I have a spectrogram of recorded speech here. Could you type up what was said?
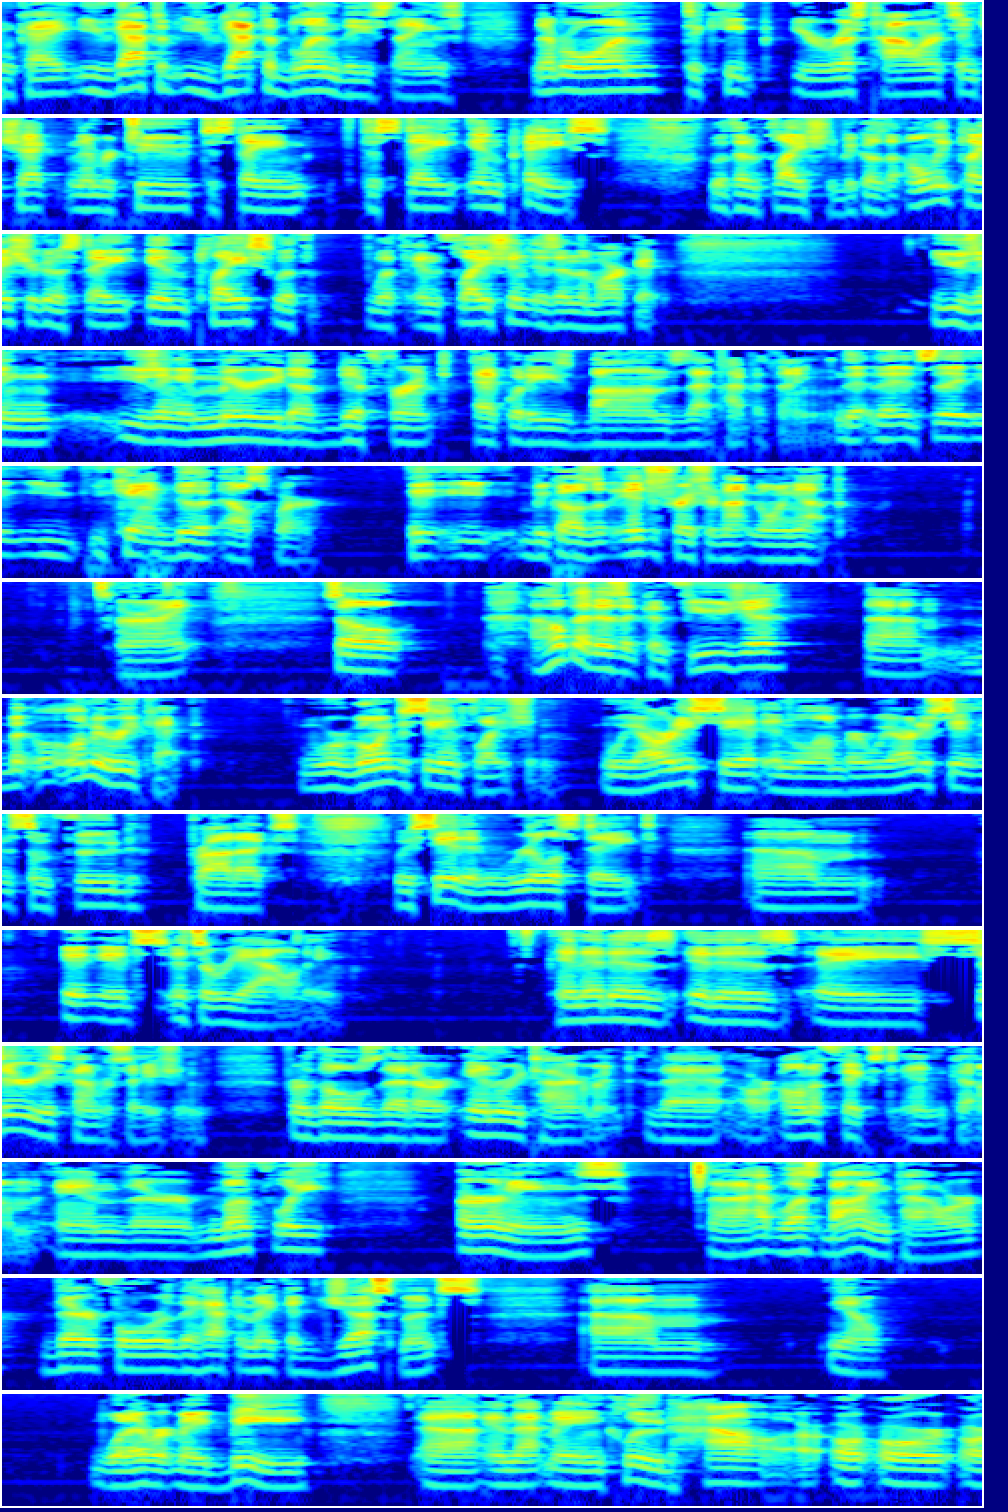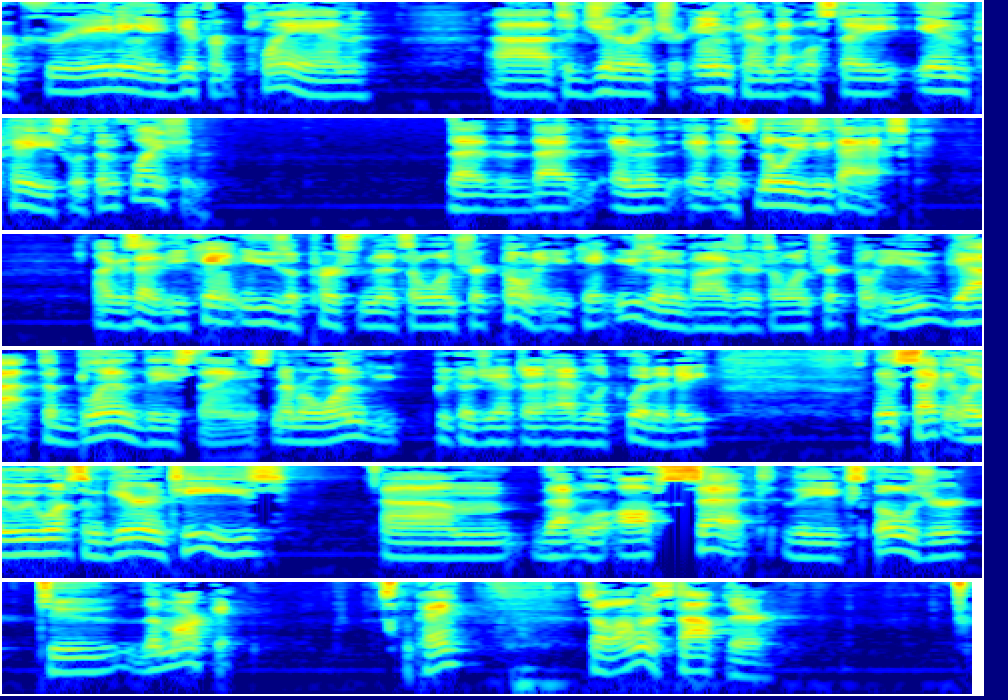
Okay, you've got to you've got to blend these things. Number one, to keep your risk tolerance in check. Number two, to stay in, to stay in pace with inflation, because the only place you're going to stay in place with with inflation is in the market, using using a myriad of different equities, bonds, that type of thing. It's you you can't do it elsewhere because interest rates are not going up. All right, so I hope that doesn't confuse you. Um, but let me recap. We're going to see inflation. We already see it in lumber. We already see it in some food products. We see it in real estate. Um, it, it's it's a reality, and it is it is a serious conversation for those that are in retirement that are on a fixed income and their monthly earnings uh, have less buying power. Therefore, they have to make adjustments. Um, you know, whatever it may be, uh, and that may include how or, or, or creating a different plan uh, to generate your income that will stay in pace with inflation. That that and it, it's no easy task. Like I said, you can't use a person that's a one trick pony. You can't use an advisor that's a one trick pony. You've got to blend these things. Number one, because you have to have liquidity, and secondly, we want some guarantees um, that will offset the exposure to the market. Okay, so I'm going to stop there.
